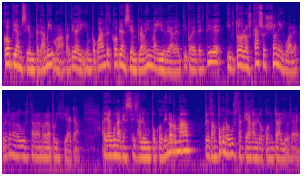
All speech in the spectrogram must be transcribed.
copian siempre la misma, bueno, a partir de ahí y un poco antes, copian siempre la misma idea del tipo de detective y todos los casos son iguales, por eso no me gusta la novela policíaca. Hay alguna que se sale un poco de norma, pero tampoco me gusta que hagan lo contrario. O sea,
